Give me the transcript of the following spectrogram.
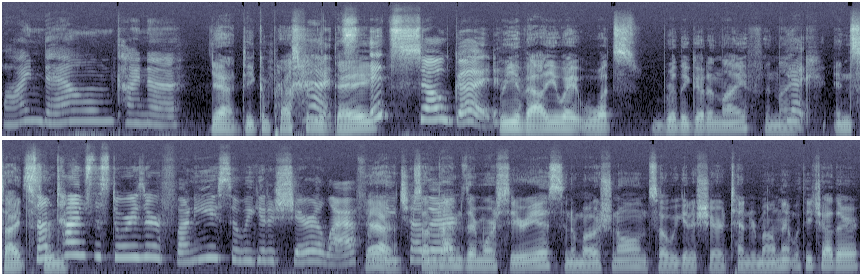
wind down, kind of. Yeah, decompress from the day. It's so good. reevaluate what's really good in life and Yeah, like insights from Sometimes the stories are funny, so we get to share a laugh yeah with each other. sometimes they're more serious and emotional and so we get to share a tender moment with each other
